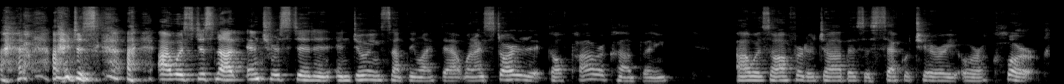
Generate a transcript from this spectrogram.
I, I just, I, I, was just not interested in, in doing something like that. When I started at Gulf Power Company, I was offered a job as a secretary or a clerk.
